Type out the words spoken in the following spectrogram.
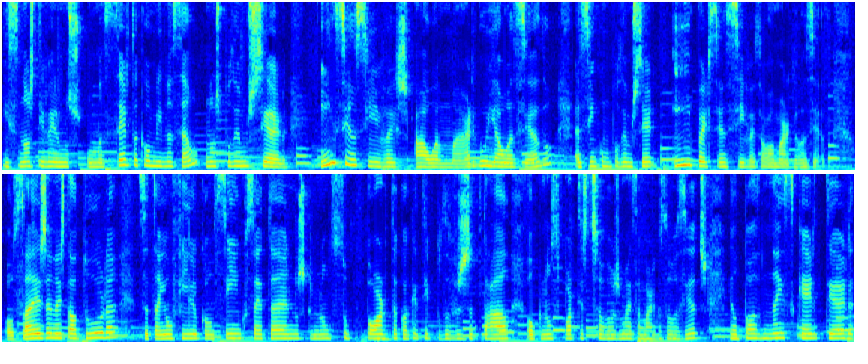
e se nós tivermos uma certa combinação, nós podemos ser insensíveis ao amargo e ao azedo, assim como podemos ser hipersensíveis ao amargo e ao azedo. Ou seja, nesta altura, se tem um filho com 5, 7 anos que não suporta qualquer tipo de vegetal ou que não suporta estes sabores mais amargos ou azedos, ele pode nem sequer ter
